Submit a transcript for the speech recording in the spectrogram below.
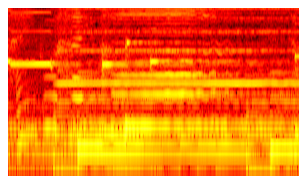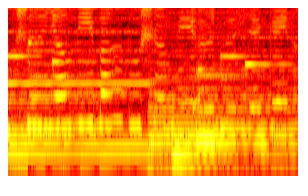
害不害怕？汤神要你把独生的儿子献给他，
